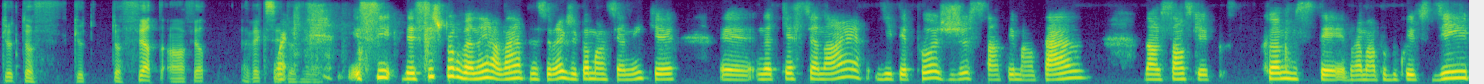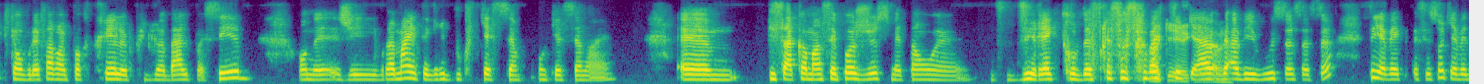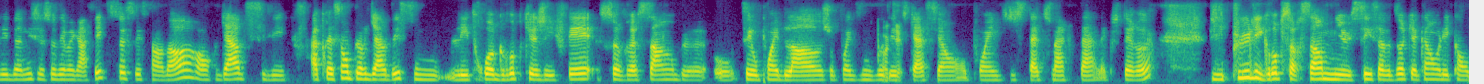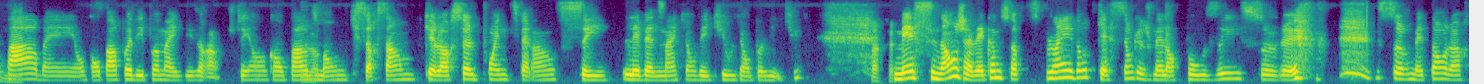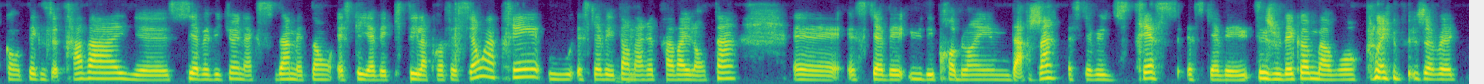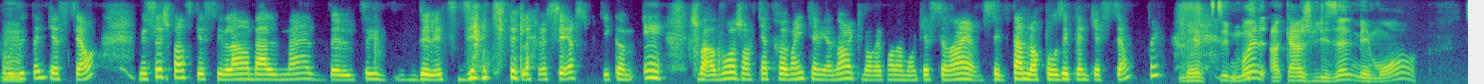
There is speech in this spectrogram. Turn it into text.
que tu as, fait, en fait, avec ces données-là? Si, ben, si je peux revenir avant, c'est vrai que je n'ai pas mentionné que euh, notre questionnaire, il n'était pas juste santé mentale, dans le sens que comme c'était vraiment pas beaucoup étudié, puis qu'on voulait faire un portrait le plus global possible, j'ai vraiment intégré beaucoup de questions au questionnaire. Euh, puis ça commençait pas juste, mettons, euh, direct trouble de stress post-traumatique. Avez-vous ça, ça, ça? C'est sûr qu'il y avait des données socio-démographiques. Ça, c'est standard. On regarde si les. Après ça, on peut regarder si les trois groupes que j'ai faits se ressemblent au, au point de l'âge, au point du niveau d'éducation, au point du statut marital, etc. Puis plus les groupes se ressemblent, mieux c'est. Ça veut dire que quand on les compare, mm. ben, on compare pas des pommes avec des oranges. on compare du monde qui se ressemble, que leur seul point de différence, c'est l'événement qu'ils ont vécu ou qu'ils n'ont pas vécu. Mais sinon, j'avais comme sorti plein d'autres questions que je voulais leur poser sur, euh, sur mettons, leur contexte de travail. Euh, s'ils avaient vécu un accident, mettons, est-ce qu'ils avaient quitté la profession après ou est-ce qu'ils avaient été en arrêt de travail longtemps? Euh, est-ce qu'il y avait eu des problèmes d'argent? Est-ce qu'il y avait eu du stress? Est-ce qu'il y avait eu. Tu sais, je voulais comme avoir plein de. J'avais posé mm. plein de questions. Mais ça, je pense que c'est l'emballement de, de l'étudiant qui fait de la recherche, qui est comme, hein, je vais avoir genre 80 camionneurs qui vont répondre à mon questionnaire. C'est le temps de leur poser plein de questions. Mais moi, quand je lisais le mémoire,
